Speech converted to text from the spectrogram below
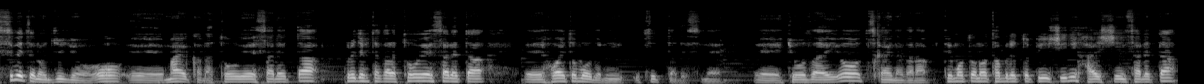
すべての授業を、えー前から投影された、プロジェクターから投影された、えーホワイトボードに映ったですね、えー教材を使いながら、手元のタブレット PC に配信された、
